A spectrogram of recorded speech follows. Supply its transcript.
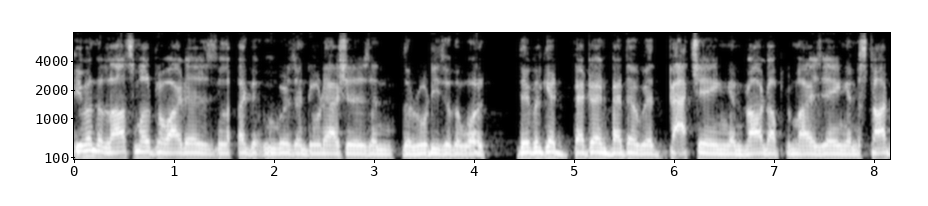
Even the last mile providers like the Ubers and DoorDashes and the Roadies of the world, they will get better and better with batching and route optimizing and start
